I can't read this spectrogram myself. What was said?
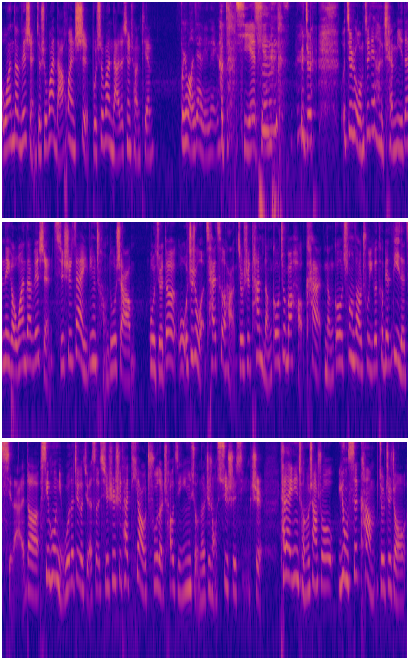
Wanda Vision》，就是万达幻视，不是万达的宣传片，不是王健林那个。企业片，就是就是我们最近很沉迷的那个《Wanda Vision》，其实在一定程度上。我觉得我这是我猜测哈，就是他能够这么好看，能够创造出一个特别立得起来的猩红女巫的这个角色，其实是他跳出的超级英雄的这种叙事形式。他在一定程度上说，用 sitcom 就这种。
